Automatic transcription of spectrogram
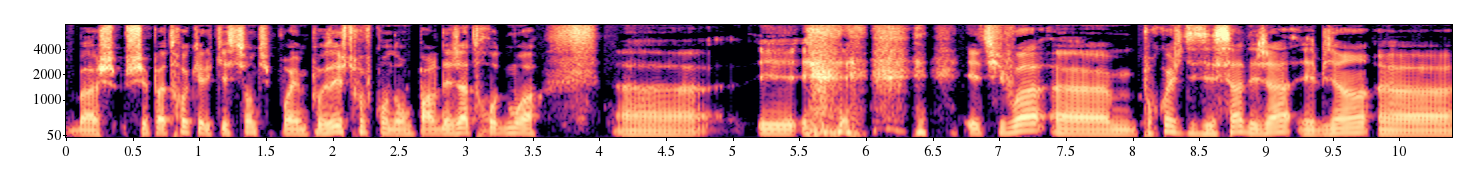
bah, je, sais pas trop quelle question tu pourrais me poser. Je trouve qu'on parle déjà trop de moi. Et, et, tu vois, euh, pourquoi je disais ça déjà? Eh bien, euh,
